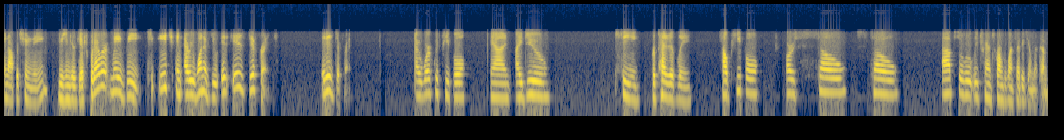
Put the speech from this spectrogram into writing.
an opportunity, using your gift, whatever it may be, to each and every one of you, it is different. It is different. I work with people and I do see repetitively how people are so, so absolutely transformed once I begin with them.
